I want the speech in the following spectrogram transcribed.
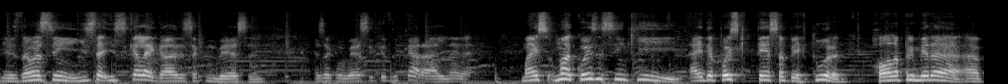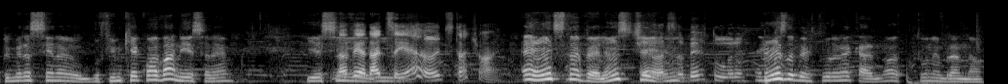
Então, assim, isso, é, isso que é legal dessa conversa. Essa conversa que é do caralho, né, velho? Mas uma coisa assim que. Aí depois que tem essa abertura, rola a primeira, a primeira cena do filme que é com a Vanessa, né? E, assim, Na verdade, e... isso aí é antes, tá, Tchau? É antes, né, velho? Antes de. É antes da abertura. É antes da abertura, né, cara? Não tô lembrando, não.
